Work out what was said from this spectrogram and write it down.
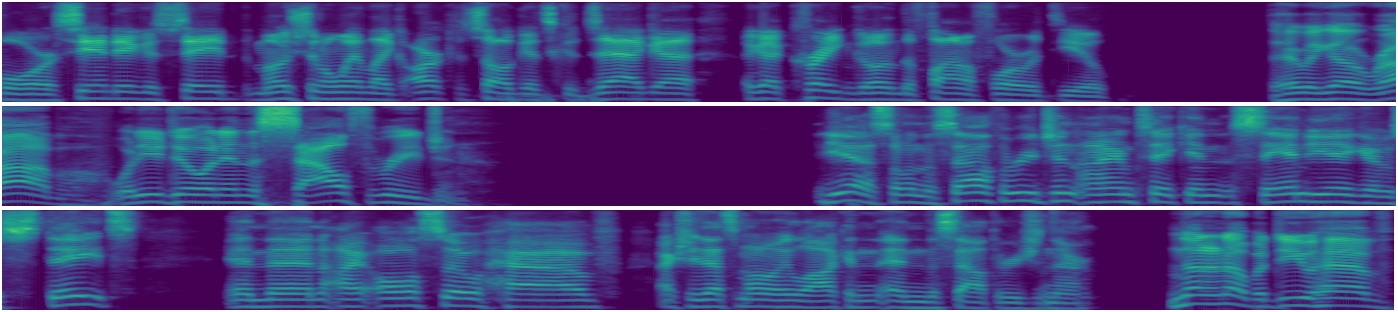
for San Diego State. Emotional win like Arkansas against Gonzaga. I got Creighton going to the Final Four with you. There we go. Rob, what are you doing in the South region? Yeah, so in the South region, I am taking San Diego State, and then I also have actually that's my only lock in, in the South region there. No, no, no. But do you have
